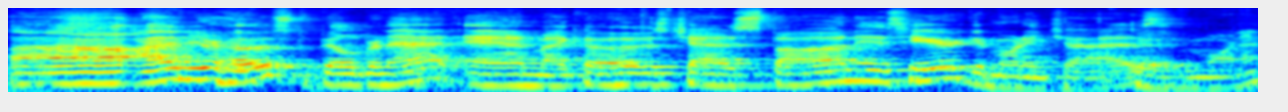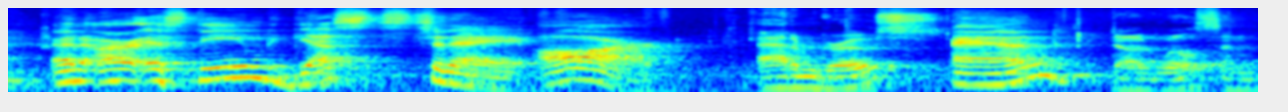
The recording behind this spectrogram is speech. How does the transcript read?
Uh, I'm your host, Bill Burnett, and my co-host Chaz Spahn is here. Good morning, Chaz. Good morning. And our esteemed guests today are Adam Gross. and Doug Wilson.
